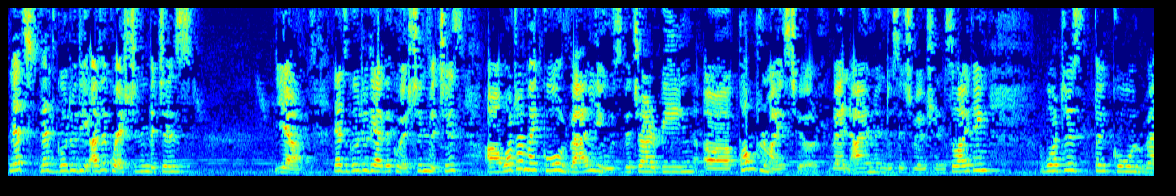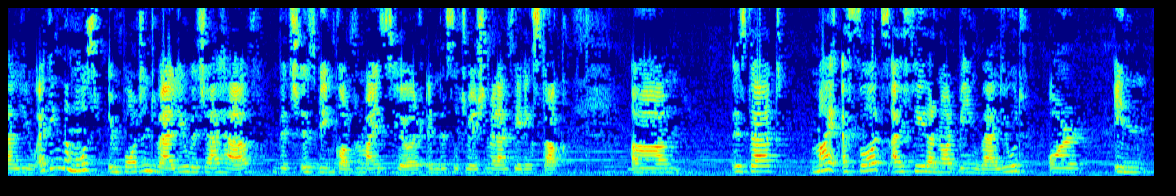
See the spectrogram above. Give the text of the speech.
let's let's go to the other question which is yeah let's go to the other question which is uh, what are my core values which are being uh, compromised here when i am in this situation? So i think what is the core value? I think the most important value which i have which is being compromised here in this situation when i'm feeling stuck um, is that my efforts i feel are not being valued or in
